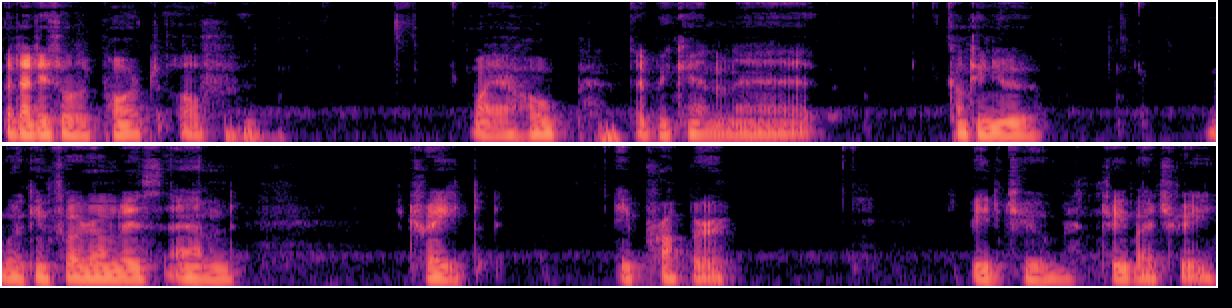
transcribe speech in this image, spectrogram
but that is also part of why I hope that we can uh, continue working further on this and create a proper SpeedCube 3x3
